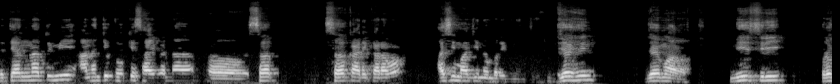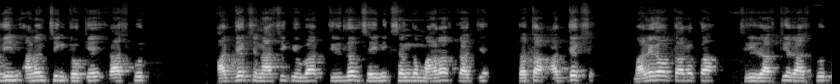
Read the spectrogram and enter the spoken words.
तर त्यांना तुम्ही आनंदजी ठोके साहेबांना सह सर सहकार्य करावं अशी माझी नम्र विनंती जय हिंद जय महाराष्ट्र. मी श्री प्रवीण आनंदसिंग ठोके राजपूत अध्यक्ष नाशिक विभाग त्रिदल सैनिक संघ महाराष्ट्र राज्य तथा अध्यक्ष मालेगाव तालुका श्री राष्ट्रीय राजपूत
